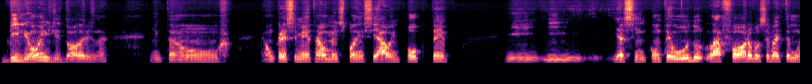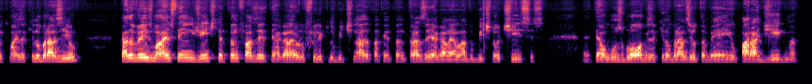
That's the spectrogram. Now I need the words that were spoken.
bilhões de dólares, né? Então é um crescimento realmente exponencial em pouco tempo. E, e, e, assim, conteúdo lá fora você vai ter muito, mas aqui no Brasil, cada vez mais tem gente tentando fazer. Tem a galera do Felipe do Bitnada tá tentando trazer, a galera lá do Bit Notícias. É, tem alguns blogs aqui no Brasil também, o Paradigma,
